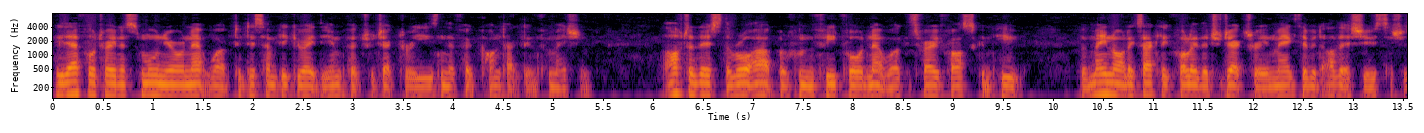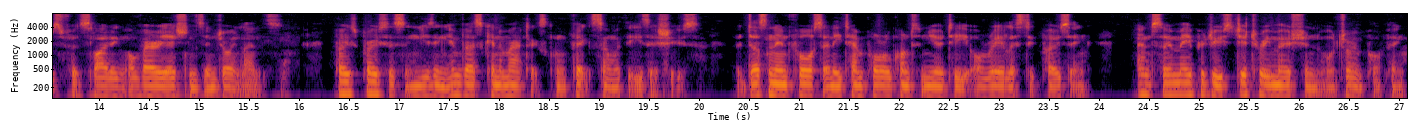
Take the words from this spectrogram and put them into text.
We therefore train a small neural network to disambiguate the input trajectory using the foot contact information. After this, the raw output from the feed-forward network is very fast to compute, but may not exactly follow the trajectory and may exhibit other issues such as foot sliding or variations in joint lengths. Post-processing using inverse kinematics can fix some of these issues, but doesn't enforce any temporal continuity or realistic posing, and so may produce jittery motion or joint popping.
